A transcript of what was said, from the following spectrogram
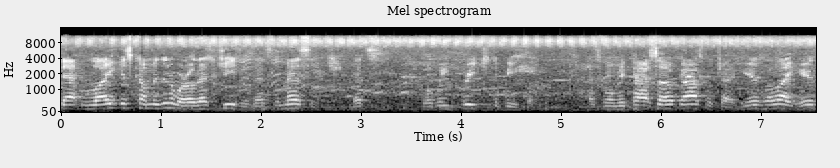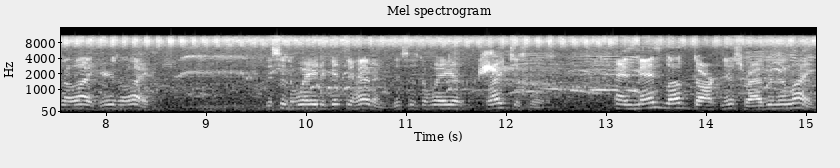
that light is coming to the world. That's Jesus. That's the message. That's what we preach to people. That's when we pass out gospel tract. Here's the light. Here's the light. Here's the light. This is the way to get to heaven. This is the way of righteousness. And men love darkness rather than light.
